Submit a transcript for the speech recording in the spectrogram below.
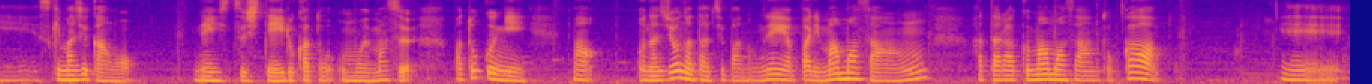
え隙間時間を捻出しているかと思います。まあ、特に、まあ、同じような立場のねやっぱりママさん働くママさんとか、えー、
